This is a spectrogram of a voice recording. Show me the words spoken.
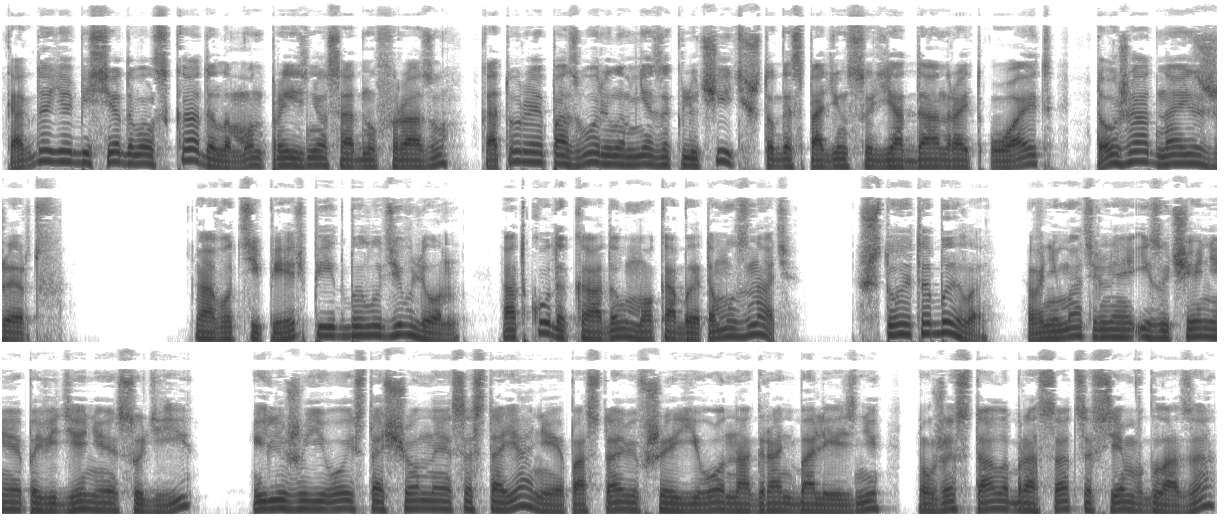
Когда я беседовал с Каделом, он произнес одну фразу, которая позволила мне заключить, что господин судья Данрайт Уайт тоже одна из жертв. А вот теперь Пит был удивлен. Откуда Кадл мог об этом узнать? Что это было? Внимательное изучение поведения судьи? или же его истощенное состояние, поставившее его на грань болезни, уже стало бросаться всем в глаза?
